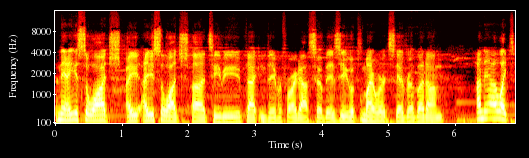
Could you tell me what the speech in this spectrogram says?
I mean, I used to watch. I, I used to watch uh, TV back in the day before I got so busy with my work schedule. But um, I mean, I liked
